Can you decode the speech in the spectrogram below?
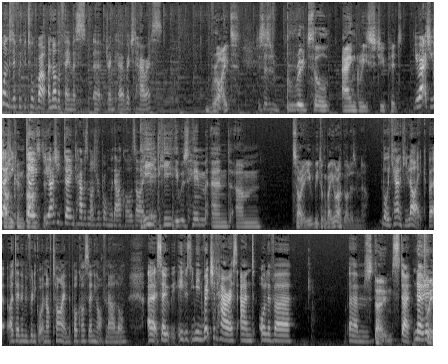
Wondered if we could talk about another famous uh, drinker, Richard Harris. Right. Just a sort of brutal, angry, stupid. You actually, you actually Drunken don't. bastard. You actually don't have as much of a problem with alcohol as I He do. he. It was him and um. Sorry, you be talking about your alcoholism now. Well, we can if you like, but I don't think we've really got enough time. The podcast is only half an hour long. Uh, so it was. You mean Richard Harris and Oliver Stone. Stone? No, no, no.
